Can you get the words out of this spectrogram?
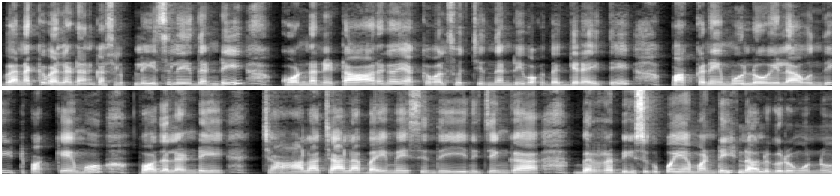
వెనక్కి వెళ్ళడానికి అసలు ప్లేస్ లేదండి. కొండ నిటారుగా ఎక్కవలసి వచ్చిందండి ఒక దగ్గర అయితే. పక్కనేమో లోయలా ఉంది ఇటు పక్కేమో పొదలండి. చాలా చాలా భయమేసింది. నిజంగా బెర్ర బీసుకుపోయామండి నలుగురు మున్ను.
